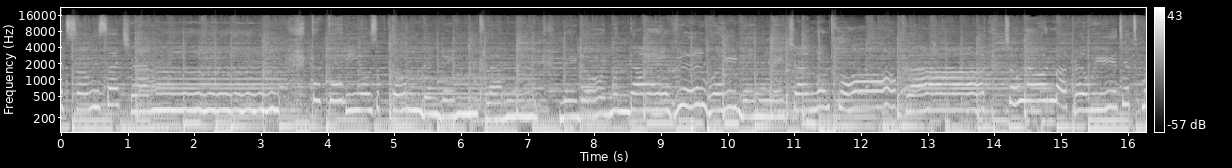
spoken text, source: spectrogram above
และสตั้งแต่เดียวสุขตรงเดินเด่นคลังในโดนมนได้หรือไว้หนึ่งในจังนั้นทอพระเจ้าเล่นมาประวีที่ทำม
